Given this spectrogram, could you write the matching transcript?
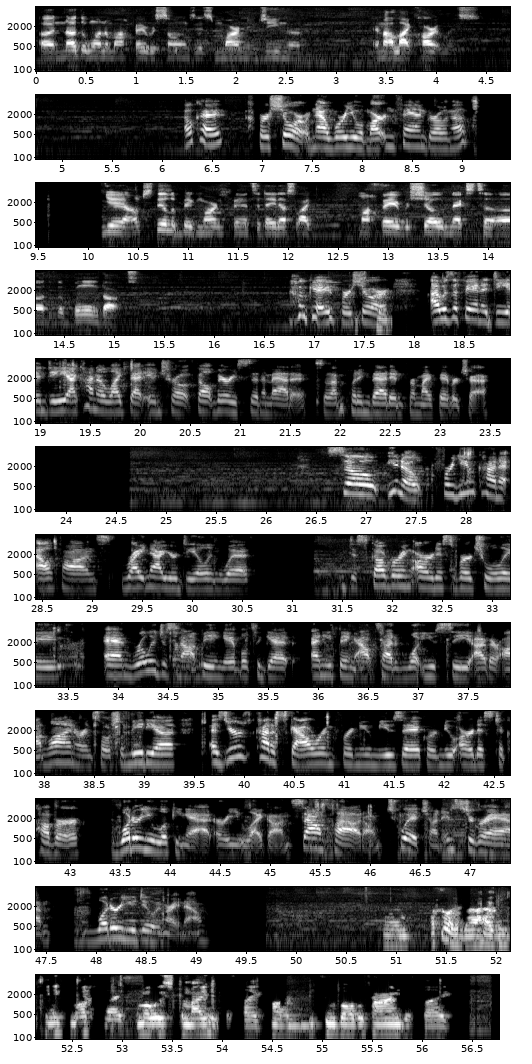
another one of my favorite songs is Martin and Gina, and I like Heartless. Okay, for sure. Now, were you a Martin fan growing up? Yeah, I'm still a big Martin fan today. That's like my favorite show next to uh, the Boondocks. Okay, for sure. I was a fan of D&D. I kind of like that intro. It felt very cinematic. So I'm putting that in for my favorite track. So, you know, for you kind of Alphonse, right now you're dealing with discovering artists virtually and really just not being able to get anything outside of what you see either online or in social media. As you're kind of scouring for new music or new artists to cover, what are you looking at? Are you like on SoundCloud, on Twitch, on Instagram? What are you doing right now? Um, I feel like that hasn't changed much. Like I'm always somebody who's just like on YouTube all the time, just like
